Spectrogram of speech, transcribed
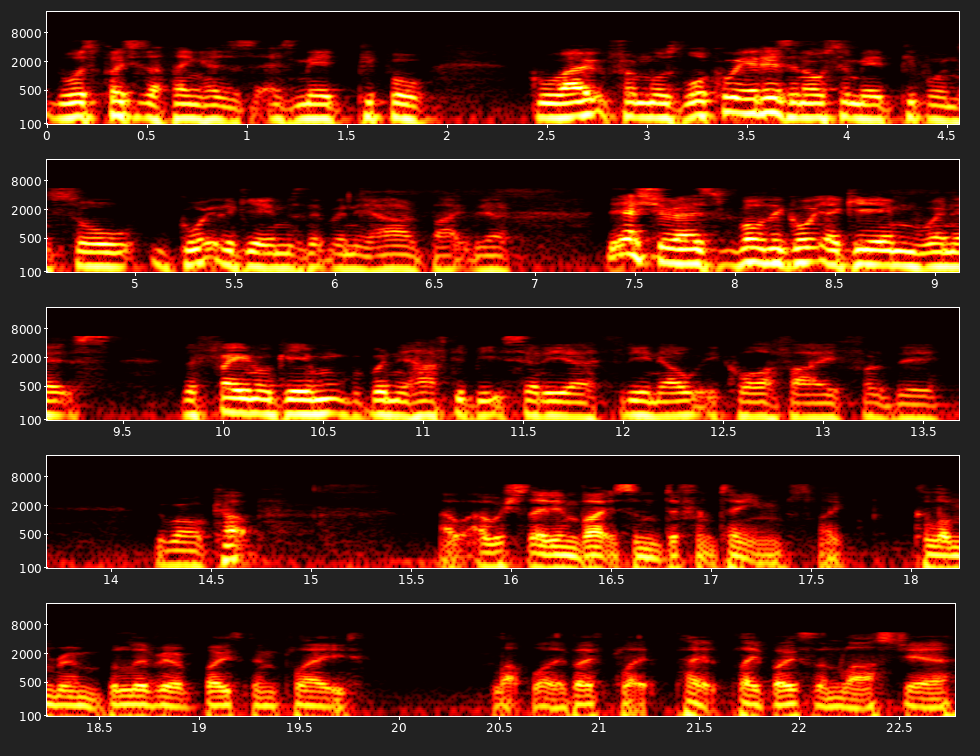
those places I think has has made people go out from those local areas and also made people in Seoul go to the games that when they are back there. The issue is, will they go to a game when it's the final game when they have to beat Syria 3 0 to qualify for the the World Cup? I, I wish they'd invite some different teams. Like Colombia and Bolivia have both been played. Well, they both played play, played both of them last year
